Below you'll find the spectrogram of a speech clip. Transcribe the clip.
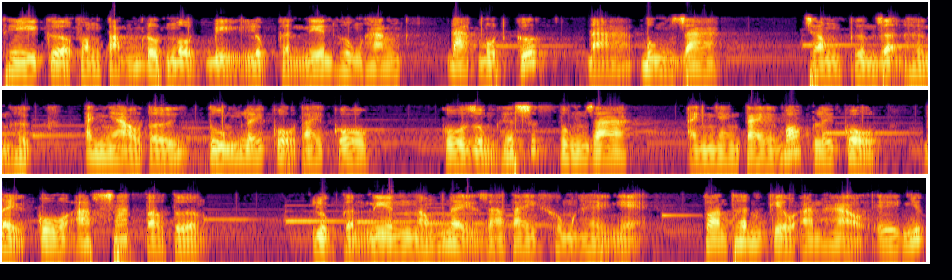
thì cửa phòng tắm đột ngột bị Lục Cẩn Niên hung hăng đạp một cước đá bung ra. Trong cơn giận hừng hực, anh nhào tới túm lấy cổ tay cô. Cô dùng hết sức vung ra, anh nhanh tay bóp lấy cổ, đẩy cô áp sát vào tường. Lục Cẩn Niên nóng nảy ra tay không hề nhẹ, toàn thân Kiều An Hảo ê nhức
